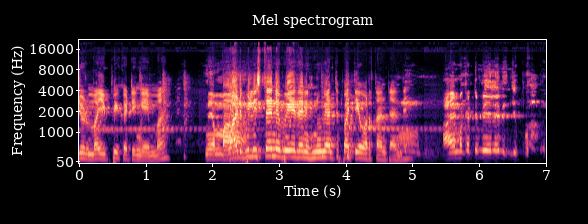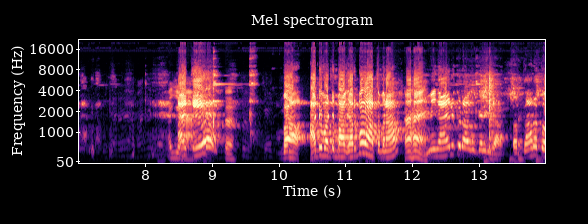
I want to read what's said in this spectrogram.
చూడమ్మా ఇప్పి కటింగ్ అయ్యమ్మా వాడు పిలిస్తేనే పోయేదానికి నువ్వెంత పతి వర్త అంటుంది ఆయమ్మ కట్టి మేలేదని చెప్పు. అయితే. బా. అటువంటి మా గర్భవాతమన. మీ నాయనకు నాకు కలిగిరా. సంతానతో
